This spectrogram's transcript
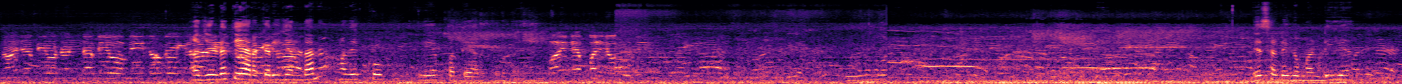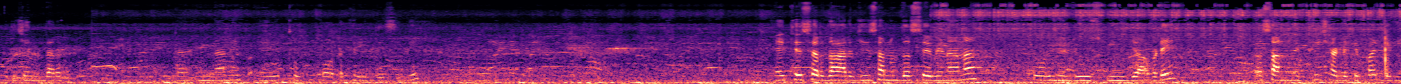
ताजा पियो ठंडा पियो बीस रुपए ਆ ਜਿਹੜਾ ਤਿਆਰ ਕਰੀ ਜਾਂਦਾ ਨਾ ਆ ਦੇਖੋ ਇਹ ਆਪਾਂ ਤਿਆਰ ਕਰਵਾਇਆ पाइनएप्पल जूस ਇਹ ਸਾਡੇ ਗਮੰਡੀ ਆ, ਰਜਿੰਦਰ। ਤਾਂ ਇਹਨਾਂ ਨੇ ਇਹ ਥੁੱਕ ਖਰੀਦੇ ਸੀਗੇ। ਇੱਥੇ ਸਰਦਾਰ ਜੀ ਸਾਨੂੰ ਦੱਸੇ ਬਿਨਾ ਨਾ ਚੋਰੀਆਂ ਜੂਸ ਪੀਣ ਜਾ ਵੜੇ ਤਾਂ ਸਾਨੂੰ ਇੱਥੇ ਹੀ ਛੱਡ ਕੇ ਭੱਜ ਗਏ।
